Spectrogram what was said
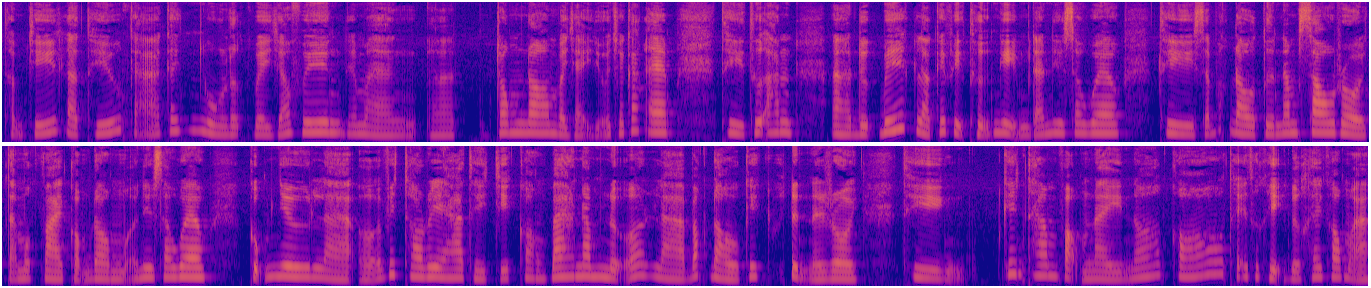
Thậm chí là thiếu cả cái nguồn lực về giáo viên để mà uh, trong non và dạy dỗ cho các em thì thưa anh à, được biết là cái việc thử nghiệm đã New South Wales thì sẽ bắt đầu từ năm sau rồi tại một vài cộng đồng ở New South Wales cũng như là ở Victoria thì chỉ còn 3 năm nữa là bắt đầu cái quyết định này rồi thì cái tham vọng này nó có thể thực hiện được hay không ạ?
